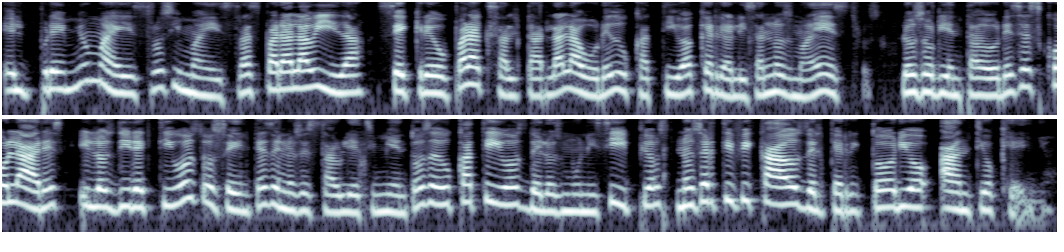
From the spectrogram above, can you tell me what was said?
El Premio Maestros y Maestras para la Vida se creó para exaltar la labor educativa que realizan los maestros, los orientadores escolares y los directivos docentes en los establecimientos educativos de los municipios no certificados del territorio antioqueño.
